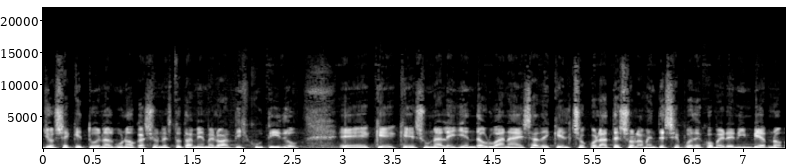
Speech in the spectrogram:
yo sé que tú en alguna ocasión esto también me lo has discutido, eh, que es una leyenda urbana esa de que el chocolate solamente se puede comer en invierno,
